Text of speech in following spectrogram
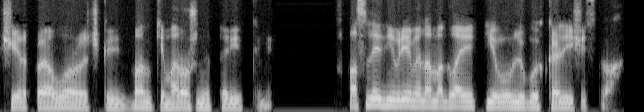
черпая ложечкой банки мороженых тарелками. В последнее время она могла есть его в любых количествах.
